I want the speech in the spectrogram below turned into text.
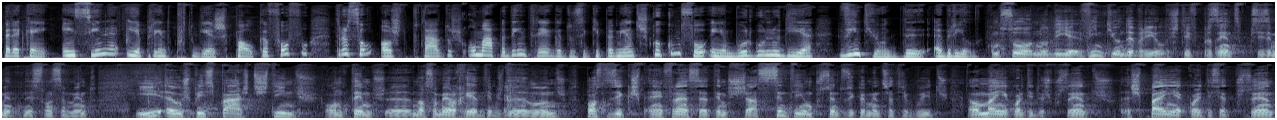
para quem ensina e aprende português. Paulo Cafofo traçou aos deputados o um mapa de entrega dos equipamentos que começou em Hamburgo no dia 21 de abril. Começou no dia 21 de abril, estive presente precisamente nesse lançamento e uh, os principais destinos onde temos uh, a nossa maior rede temos de alunos. Posso dizer que em França temos já 61% dos equipamentos atribuídos, Alemanha 42%, a Espanha 47%,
